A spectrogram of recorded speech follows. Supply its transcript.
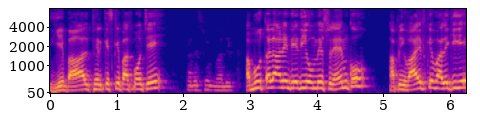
یہ بال پھر کس کے پاس پہنچے؟ مالک۔ ابو طلحہ نے دے دی ام سلیم کو، اپنی وائف کے والے کیے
